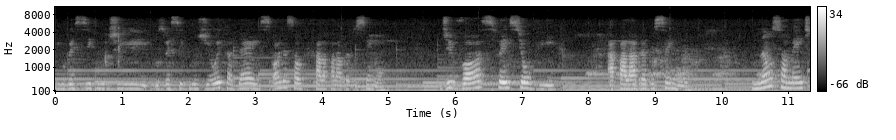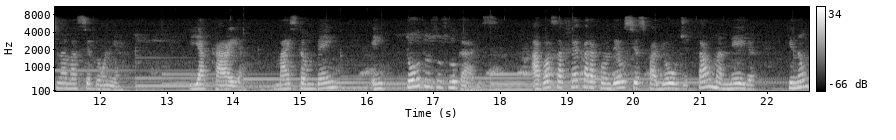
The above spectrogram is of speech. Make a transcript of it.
e o versículo de, os versículos de 8 a 10, olha só o que fala a palavra do Senhor. De vós fez-se ouvir a palavra do Senhor, não somente na Macedônia e a Caia, mas também em todos os lugares. A vossa fé para com Deus se espalhou de tal maneira que não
